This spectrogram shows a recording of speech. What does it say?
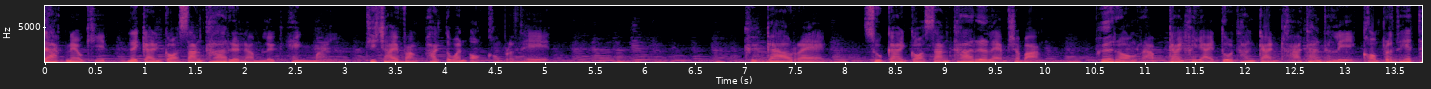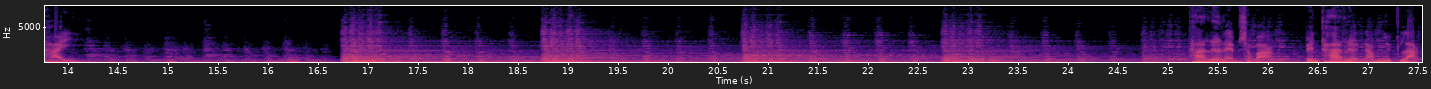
จากแนวคิดในการก่อสร้างท่าเรือน้ำลึกแห่งใหม่ ที่ชายฝั่งภาคตะวันออกของประเทศ คือก้าวแรก สู่การก่อสร้างท่าเรือแหลมฉบัง เพื่อรองรับการขยายตัวทางการค้าทางทะเลของประเทศไทยท่าเรือแหลมฉบัง เป็นท่าเรือน้ำลึกหลัก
